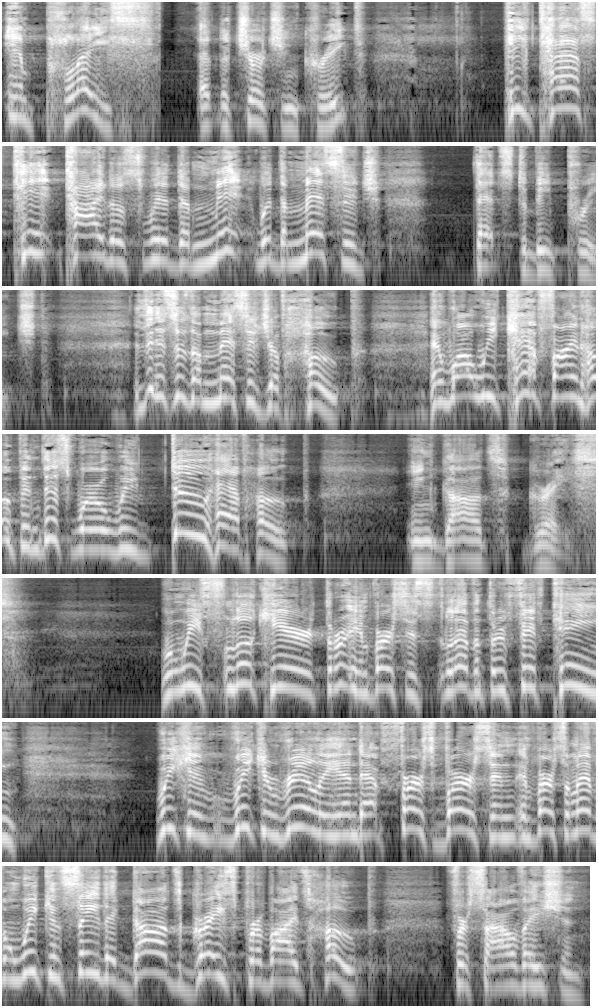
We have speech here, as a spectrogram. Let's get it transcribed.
in place at the church in Crete. He tasked Titus with the, with the message that's to be preached. This is a message of hope. And while we can't find hope in this world, we do have hope in God's grace. When we look here in verses 11 through 15, we can, we can really, in that first verse, in, in verse 11, we can see that God's grace provides hope for salvation.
